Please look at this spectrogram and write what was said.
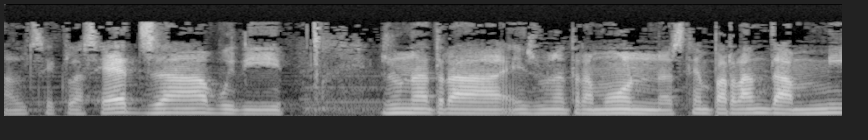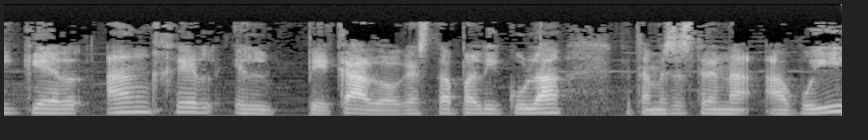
al segle XVI, vull dir, és un, altre, és un altre món. Estem parlant de Miguel Ángel el Pecado, aquesta pel·lícula que també s'estrena avui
